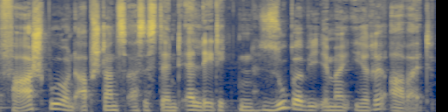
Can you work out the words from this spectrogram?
Fahrspur- und Abstandsassistent erledigten super wie immer ihre Arbeit.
